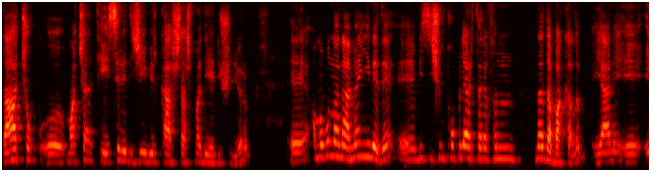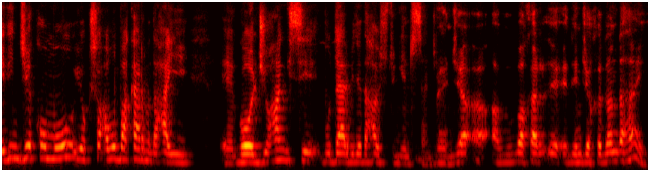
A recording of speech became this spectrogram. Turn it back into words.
daha çok e, maça tesir edeceği bir karşılaşma diye düşünüyorum. E, ama buna rağmen yine de e, biz işin popüler tarafına da bakalım. Yani e, Edin Dzeko mu yoksa Abu Bakar mı daha iyi e, golcü? Hangisi bu derbide daha üstün gelir sence? Bence Abu Bakar e, Edin Dzeko'dan daha iyi.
